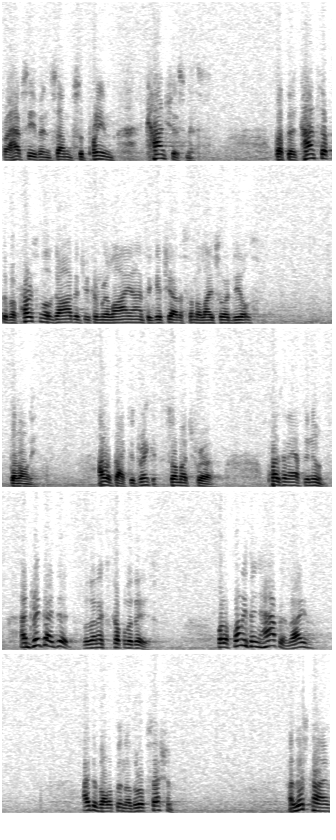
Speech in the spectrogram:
perhaps even some supreme consciousness. But the concept of a personal God that you can rely on to get you out of some of life's ordeals, baloney. I went back to drinking. So much for a pleasant afternoon. And drink I did for the next couple of days. But a funny thing happened. I, I developed another obsession. And this time,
